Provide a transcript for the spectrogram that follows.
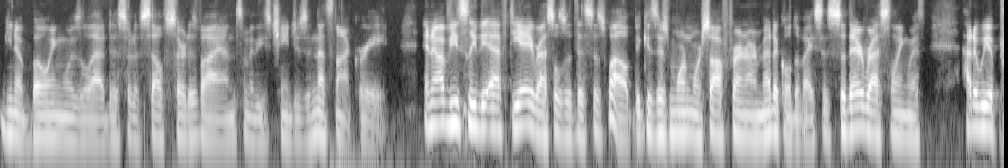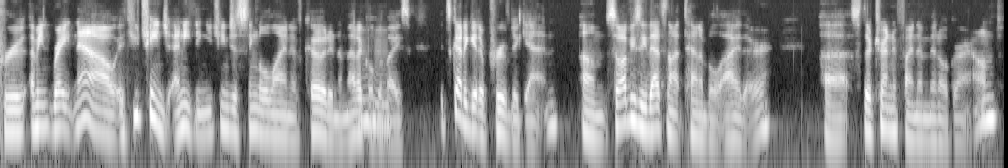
you know boeing was allowed to sort of self-certify on some of these changes and that's not great. And obviously the fda wrestles with this as well because there's more and more software in our medical devices. So they're wrestling with how do we approve i mean right now if you change anything you change a single line of code in a medical mm-hmm. device it's got to get approved again. Um, so obviously that's not tenable either. Uh, so they're trying to find a middle ground.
